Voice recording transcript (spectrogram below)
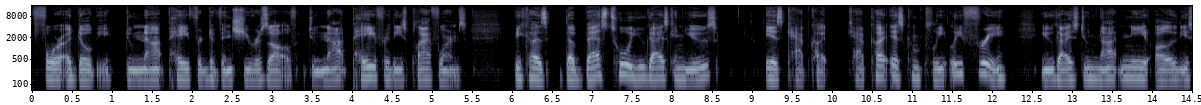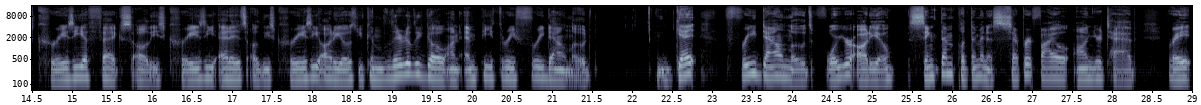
for Adobe. Do not pay for DaVinci Resolve. Do not pay for these platforms because the best tool you guys can use is CapCut. CapCut is completely free. You guys do not need all of these crazy effects, all these crazy edits, all these crazy audios. You can literally go on MP3 free download, get free downloads for your audio, sync them, put them in a separate file on your tab, right?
